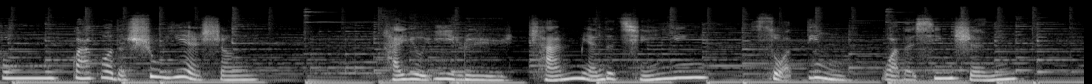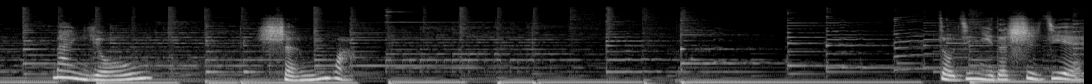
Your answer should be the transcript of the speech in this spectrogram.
风刮过的树叶声，还有一缕缠绵的琴音，锁定我的心神，漫游神往，走进你的世界。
